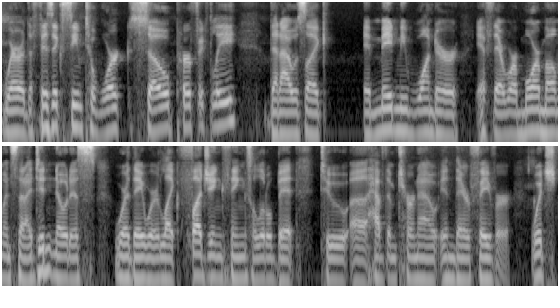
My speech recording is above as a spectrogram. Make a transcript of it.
where the physics seemed to work so perfectly that I was like, it made me wonder if there were more moments that I didn't notice where they were like fudging things a little bit to uh, have them turn out in their favor. Which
